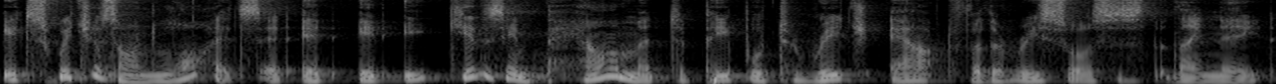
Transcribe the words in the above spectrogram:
it switches on lights. It, it, it, it gives empowerment to people to reach out for the resources that they need.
